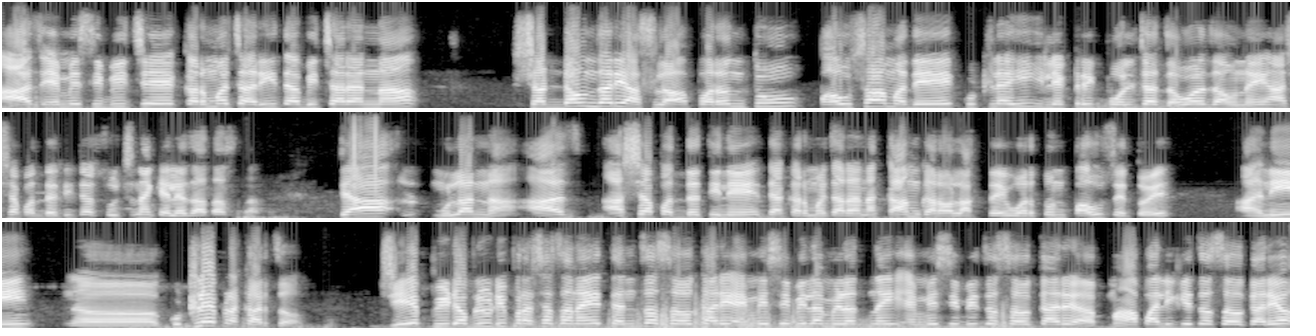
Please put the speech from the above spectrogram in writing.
आज एम एस सी बीचे कर्मचारी त्या बिचाऱ्यांना शटडाऊन जरी असला परंतु पावसामध्ये कुठल्याही इलेक्ट्रिक पोलच्या जवळ जाऊ नये अशा पद्धतीच्या सूचना केल्या जात असतात. त्या मुलांना आज अशा पद्धतीने त्या कर्मचाऱ्यांना काम करावं लागतंय वरतून पाऊस येतोय आणि कुठल्याही प्रकारचं जे पी डब्ल्यू डी प्रशासन आहे त्यांचं सहकार्य एम एस सी बीला मिळत नाही. एम एस सी बीचं सहकार्य महापालिकेचं सहकार्य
